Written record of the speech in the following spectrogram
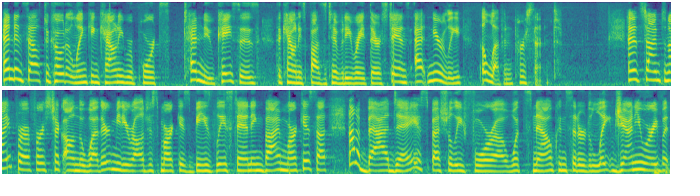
And in South Dakota, Lincoln County reports 10 new cases. The county's positivity rate there stands at nearly 11%. And it's time tonight for our first check on the weather. Meteorologist Marcus Beasley standing by. Marcus, uh, not a bad day, especially for uh, what's now considered late January, but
